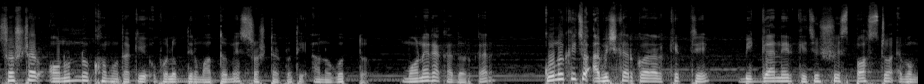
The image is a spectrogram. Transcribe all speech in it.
স্রষ্টার অনন্য ক্ষমতাকে উপলব্ধির মাধ্যমে স্রষ্টার প্রতি আনুগত্য। মনে রাখা দরকার, কোনো কিছু আবিষ্কার করার ক্ষেত্রে বিজ্ঞানের কিছু সুস্পষ্ট এবং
